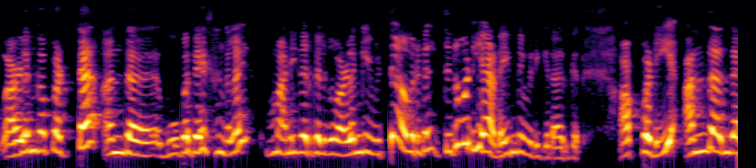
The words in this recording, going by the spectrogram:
வழங்கப்பட்ட அந்த உபதேசங்களை மனிதர்களுக்கு வழங்கிவிட்டு அவர்கள் திருவடியை அடைந்து விடுகிறார்கள். அப்படி அந்த அந்த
